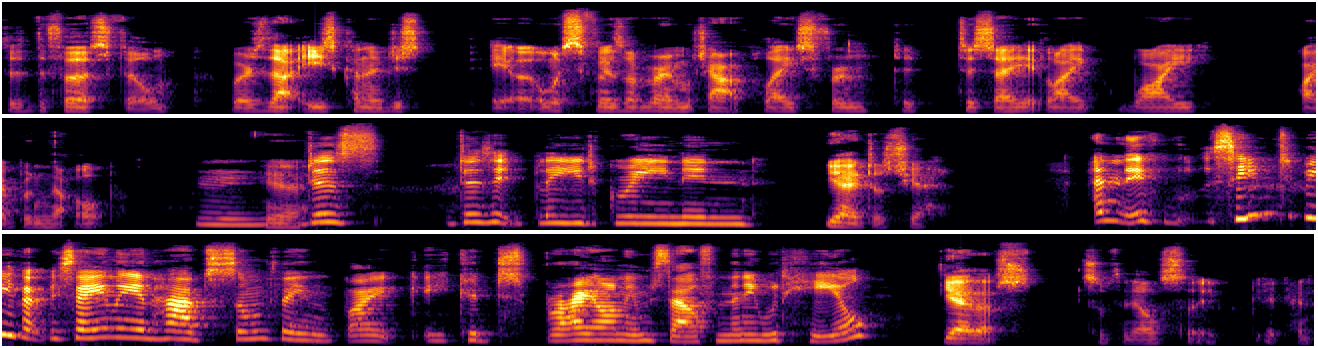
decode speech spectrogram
the the first film, whereas that is kind of just it almost feels like very much out of place for him to to say it. Like, why why bring that up? Hmm. Yeah. Does does it bleed green in? Yeah, it does. Yeah, And it seemed to be that this alien had something like he could spray on himself and then he would heal. yeah, that's something else that again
